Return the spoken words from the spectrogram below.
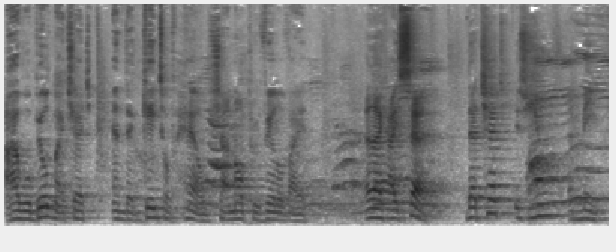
I will build my church, and the gate of hell shall not prevail over it. And like I said, the church is you and me.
